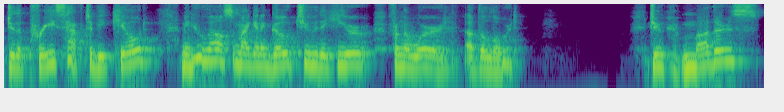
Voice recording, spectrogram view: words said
Do the priests have to be killed? I mean, who else am I going to go to to hear from the word of the Lord? Do mothers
